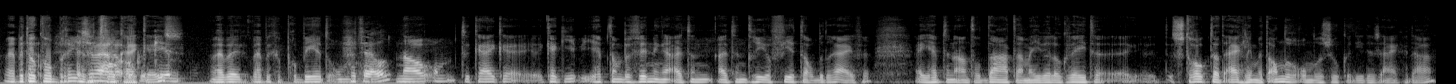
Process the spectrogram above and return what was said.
We hebben het ook wel breder getrokken, Kees. We hebben, we hebben geprobeerd om, Vertel. Nou, om te kijken. Kijk, je, je hebt dan bevindingen uit een, uit een drie of viertal bedrijven. En je hebt een aantal data, maar je wil ook weten. strookt dat eigenlijk met andere onderzoeken die er zijn gedaan?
